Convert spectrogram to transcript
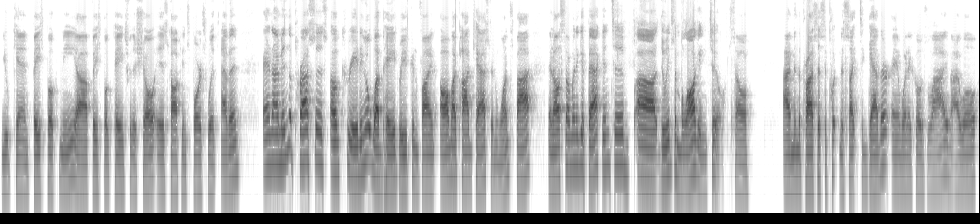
You can Facebook me. Uh, Facebook page for the show is Talking Sports with Evan. And I'm in the process of creating a web page where you can find all my podcasts in one spot. And also, I'm going to get back into uh, doing some blogging too. So I'm in the process of putting the site together. And when it goes live, I will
